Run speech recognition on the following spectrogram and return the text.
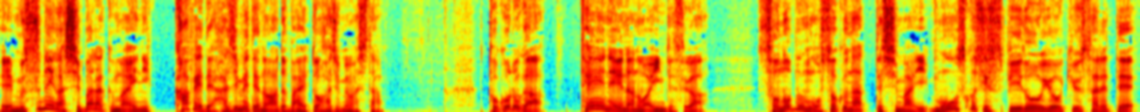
えー娘がしばらく前にカフェで初めてのアルバイトを始めました。ところが、丁寧なのはいいんですが、その分遅くなってしまい、もう少しスピードを要求されて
